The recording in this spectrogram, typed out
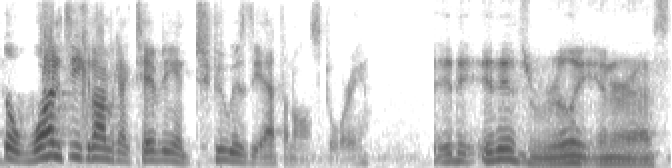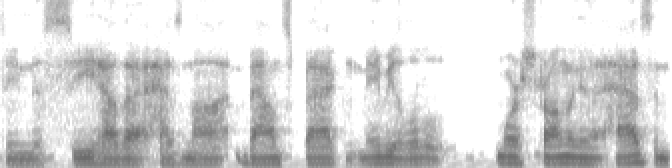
So one, it's economic activity, and two is the ethanol story. It, it is really interesting to see how that has not bounced back maybe a little more strongly than it has. And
